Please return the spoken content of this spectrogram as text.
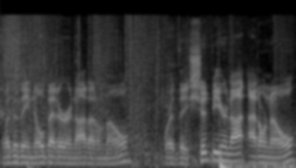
Whether they know better or not, I don't know. Whether they should be or not, I don't know.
